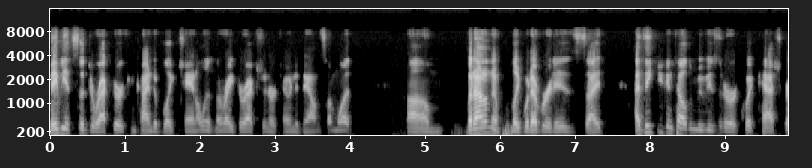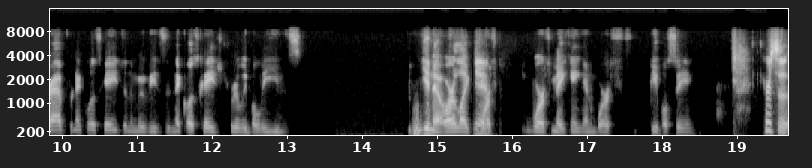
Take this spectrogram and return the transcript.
Maybe it's the director can kind of like channel it in the right direction or tone it down somewhat. Um, but I don't know. Like whatever it is, I I think you can tell the movies that are a quick cash grab for Nicolas Cage and the movies that Nicolas Cage truly believes, you know, are like Yeah. worth worth making and worth people seeing. Here's a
